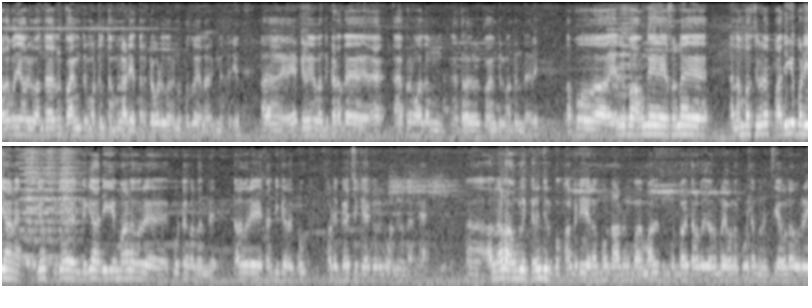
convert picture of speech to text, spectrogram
தளபதி அவர்கள் வந்தாருன்னா கோயம்புத்தூர் மட்டும் தமிழ்நாடு எத்தனை க்ரௌடு வரும்னு பொதுவாக எல்லாருக்குமே தெரியும். ஏற்கனவே வந்து கடந்த ஏப்ரல் மாதம் தலைவர் கோயம்புத்தூர் வந்திருந்தாரு. அப்போது எதிர்பார் அவங்க சொன்ன நம்பர்ஸை விட இப்போ அதிகப்படியான மிக மிக மிக அதிகமான ஒரு கூட்டங்கள் வந்து தலைவரை சந்திக்கிறதுக்கும் அவருடைய பேச்சை கேட்கறதுக்கும் வந்திருந்தாங்க. அதனால் அதனால அவங்களுக்கு தெரிஞ்சிருக்கும். ஆல்ரெடி மூணு நாலு மாதத்துக்கு முன்பாக தளபதி வரும்போது எவ்வளோ கூட்டம் இருந்துச்சு எவ்வளோ ஒரு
